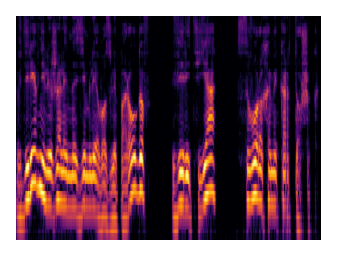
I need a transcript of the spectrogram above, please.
В деревне лежали на земле возле порогов веретья с ворохами картошек.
